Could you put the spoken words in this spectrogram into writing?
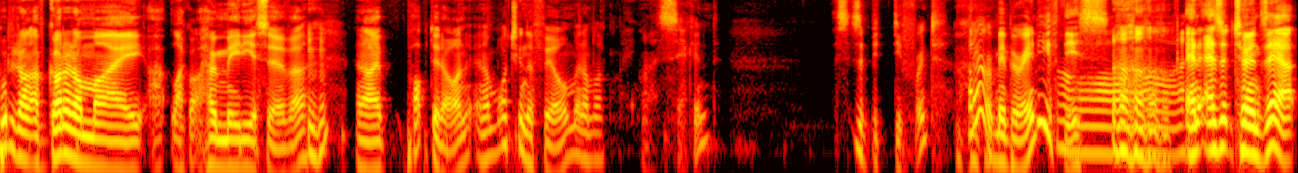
put it on. I've got it on my uh, like home media server, Mhm. and I popped it on, and I'm watching the film, and I'm like, hang on a second, this is a bit different. I don't remember any of this. Aw. And as it turns out,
